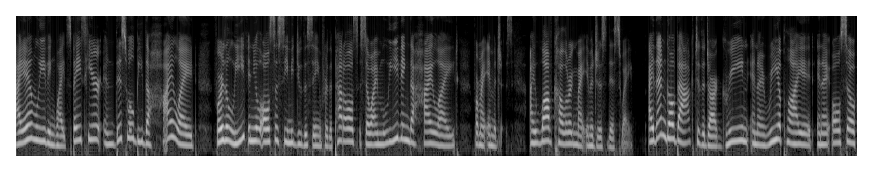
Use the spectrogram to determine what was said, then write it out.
I am leaving white space here, and this will be the highlight for the leaf. And you'll also see me do the same for the petals. So I'm leaving the highlight for my images. I love coloring my images this way. I then go back to the dark green and I reapply it and I also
